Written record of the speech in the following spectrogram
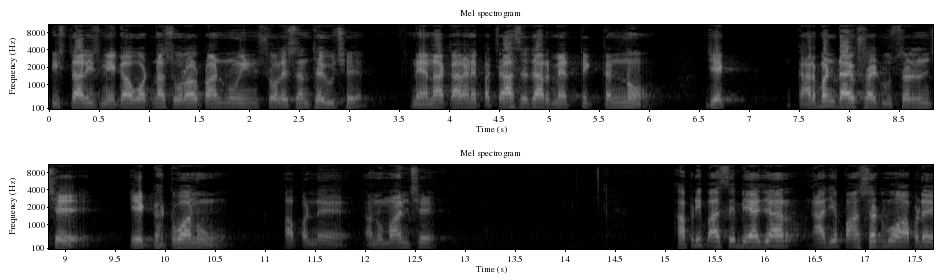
પિસ્તાલીસ મેગાવોટના સોલાર પ્લાન્ટનું ઇન્સ્ટોલેશન થયું છે. ને એના કારણે પચાસ હજાર મેટ્રિક ટનનો જે કાર્બન ડાયોક્સાઇડ ઉત્સર્જન છે, એ ઘટવાનું આપણને અનુમાન છે. આપણી પાસે બે હજાર, આજે પાસઠમો આપણે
